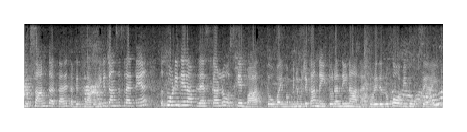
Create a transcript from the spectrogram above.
नुकसान करता है, तबीयत खराब होने के चांसेस रहते हैं। तो थोड़ी देर आप रेस्ट कर लो, उसके बाद तो वही मम्मी ने मुझे कहा, नहीं तुरंत नहीं नहाना है, थोड़ी देर रुको, अभी धूप से आई हो।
